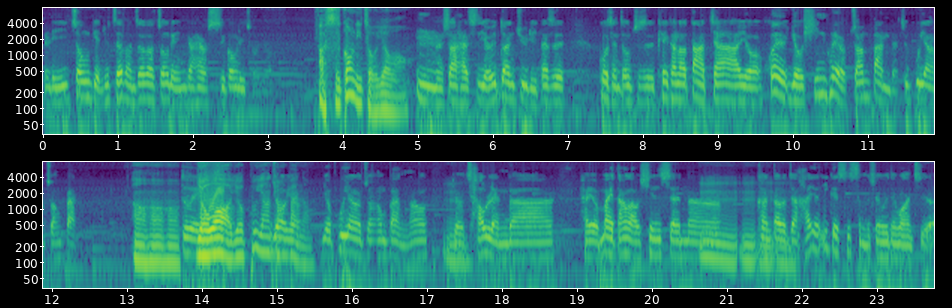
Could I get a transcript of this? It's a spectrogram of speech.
离终点，就折返之后到终点应该还有十公里左右。啊，十公里左右哦。嗯，虽然还是有一段距离，但是过程中就是可以看到大家有会有心会有装扮的，就不一样的装扮。嗯哼哼，对有哦，有不一样的装扮哦。有有不一样的装扮，然后嗯有超人的啊，还有麦当劳先生啊，嗯嗯，看到了这样，还有一个是什么？所以我有点忘记了。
